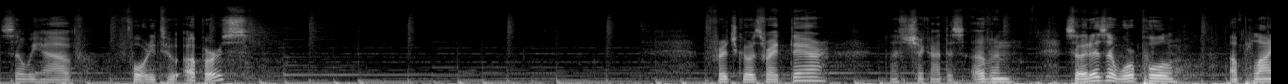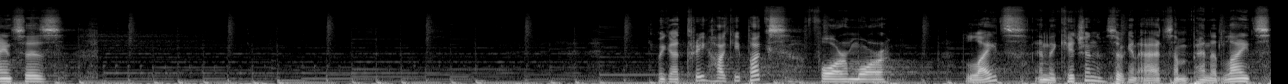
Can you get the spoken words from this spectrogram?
So we have 42 uppers. Fridge goes right there. Let's check out this oven. So it is a Whirlpool appliances. We got three hockey pucks, four more lights in the kitchen, so we can add some pendant lights.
